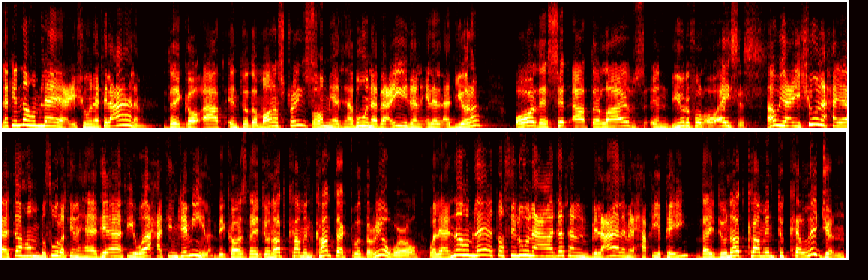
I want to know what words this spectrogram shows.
لكنهم لا يعيشون في العالم They go out into the monasteries فهم يذهبون بعيدا إلى الأديرة or they sit out their lives in beautiful oases أو يعيشون حياتهم بصورة هادئة في واحة جميلة because they do not come in contact with the real world. ولأنهم لا يتصلون عادة بالعالم الحقيقي They do not come into collision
